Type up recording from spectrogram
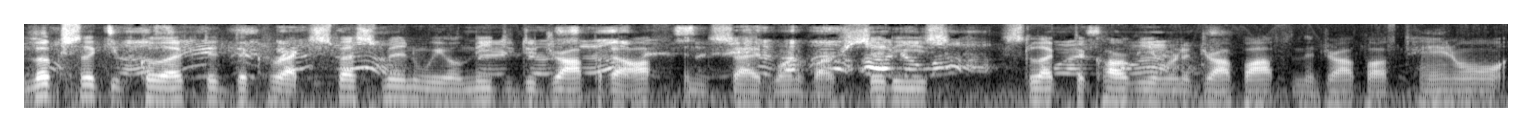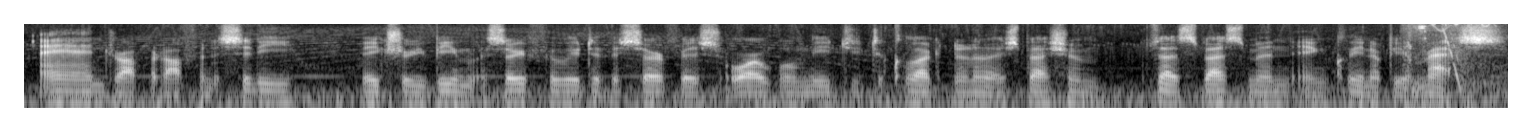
Looks like you've collected the correct specimen. We will need you to drop it off inside one of our cities. Select the cargo you want to drop off in the drop-off panel and drop it off in the city. Make sure you beam it safely to the surface or we'll need you to collect another specimen and clean up your mess.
